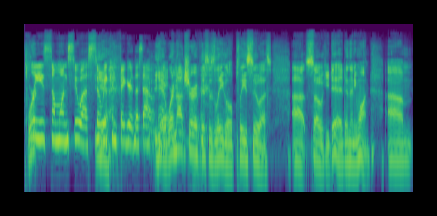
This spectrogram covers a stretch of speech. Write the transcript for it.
Please, someone sue us so we can figure this out. yeah, right? we're not sure if this is legal. Please sue us. Uh, so he did, and then he won. Um,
